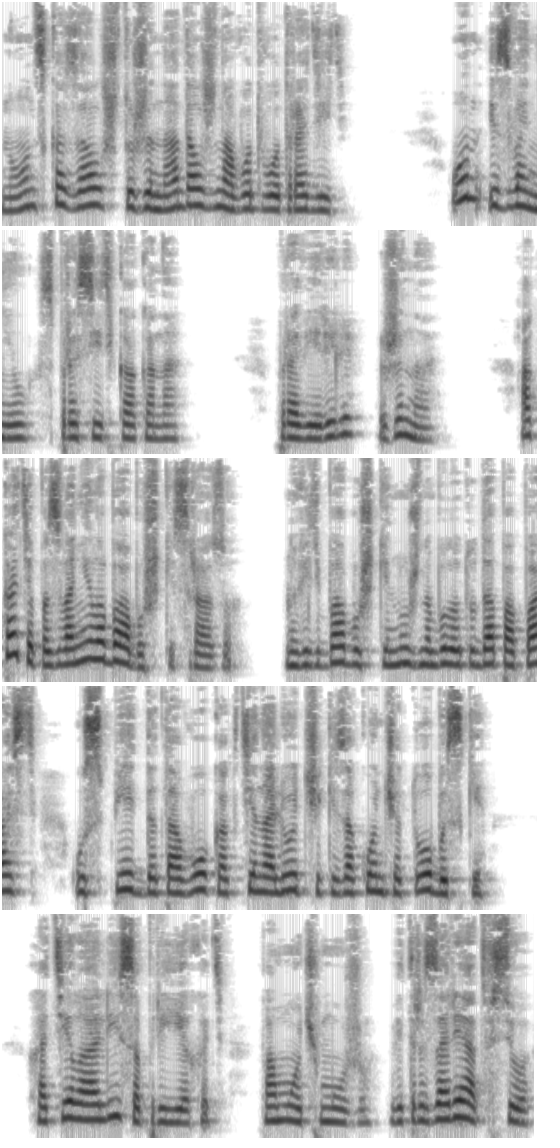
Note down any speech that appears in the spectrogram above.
но он сказал, что жена должна вот-вот родить. Он и звонил спросить, как она. Проверили – жена. А Катя позвонила бабушке сразу. Но ведь бабушке нужно было туда попасть, успеть до того, как те налетчики закончат обыски. Хотела Алиса приехать, помочь мужу, ведь разорят все.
